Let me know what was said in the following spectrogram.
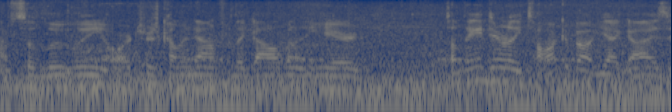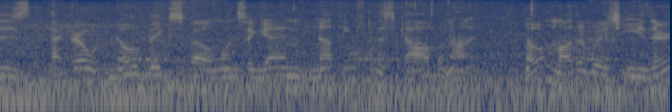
Absolutely. Archers coming down for the Goblin here. Something I didn't really talk about yet, guys, is Pedro, no big spell. Once again, nothing for this Goblin Hut. No Mother Witch either.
